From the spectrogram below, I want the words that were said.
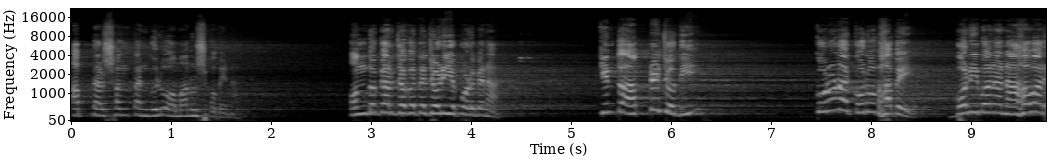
আপনার সন্তানগুলো অমানুষ হবে না। অন্ধকার জগতে জড়িয়ে পড়বে না। কিন্তু আপনি যদি কোনো না কোনোভাবে বনিবনা না হওয়ার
